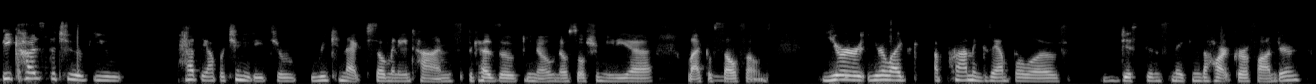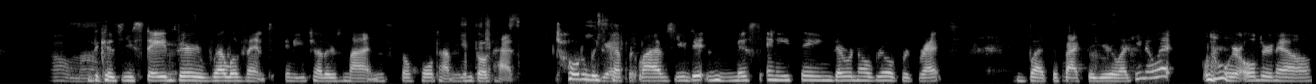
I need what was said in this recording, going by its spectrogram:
because the two of you had the opportunity to reconnect so many times because of you know no social media, lack of mm. cell phones. You're you're like a prime example of distance making the heart grow fonder Oh my. because you stayed very relevant in each other's minds the whole time. You both had totally Yes. separate lives. You didn't miss anything. There were no real regrets. But the fact that you're like, you know what? We're older now.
